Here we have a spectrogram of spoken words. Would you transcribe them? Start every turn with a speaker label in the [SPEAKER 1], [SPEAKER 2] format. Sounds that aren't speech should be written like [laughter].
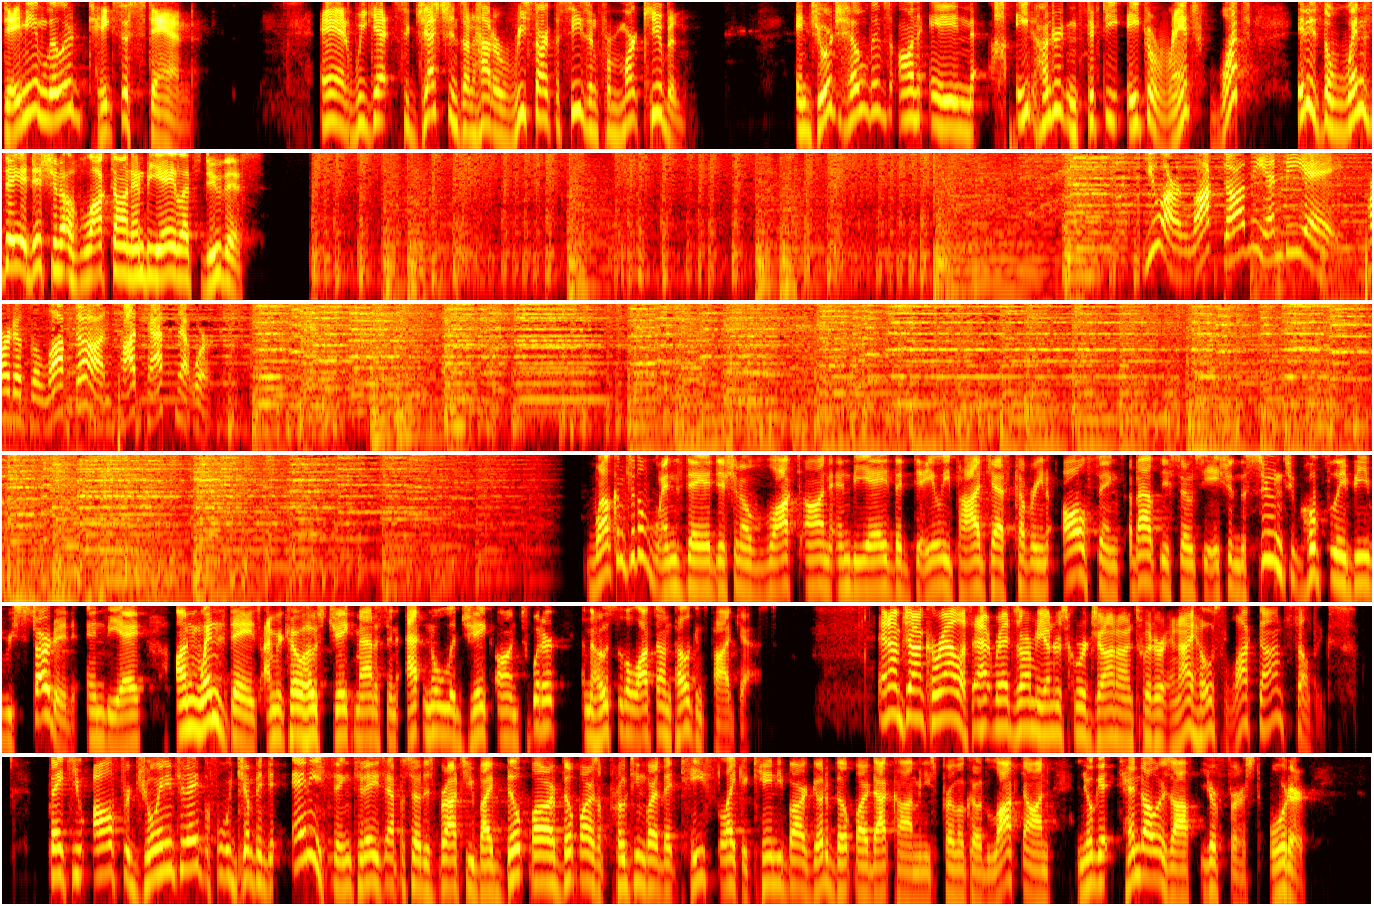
[SPEAKER 1] Damian Lillard takes a stand.
[SPEAKER 2] And we get suggestions on how to restart the season from Mark Cuban.
[SPEAKER 1] And George Hill lives on an 850 acre ranch. What? It is the Wednesday edition of Locked On NBA. Let's do this.
[SPEAKER 3] You are Locked On the NBA, part of the Locked On Podcast Network.
[SPEAKER 1] Welcome to the Wednesday edition of Locked On NBA, the daily podcast covering all things about the association, the soon to hopefully be restarted NBA. On Wednesdays, I'm your co host, Jake Madison, at NOLA Jake on Twitter, and the host of the Locked On Pelicans podcast.
[SPEAKER 2] And I'm John Karalis at Reds Army underscore John on Twitter, and I host Locked On Celtics.
[SPEAKER 1] Thank you all for joining today. Before we jump into anything, today's episode is brought to you by Built Bar. Built Bar is a protein bar that tastes like a candy bar. Go to builtbar.com and use promo code locked on, and you'll get $10 off your first order.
